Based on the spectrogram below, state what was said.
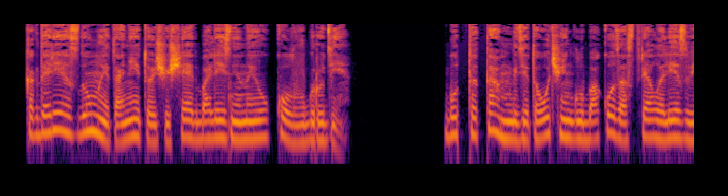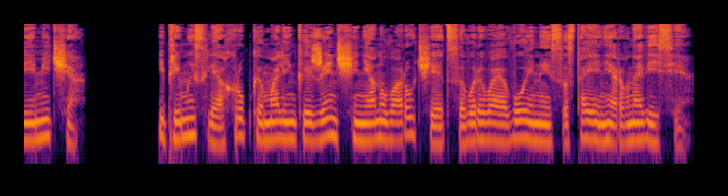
Когда Риас думает о ней, то ощущает болезненный укол в груди. Будто там где-то очень глубоко застряло лезвие меча, и при мысли о хрупкой маленькой женщине оно ворочается, вырывая воина из состояния равновесия.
